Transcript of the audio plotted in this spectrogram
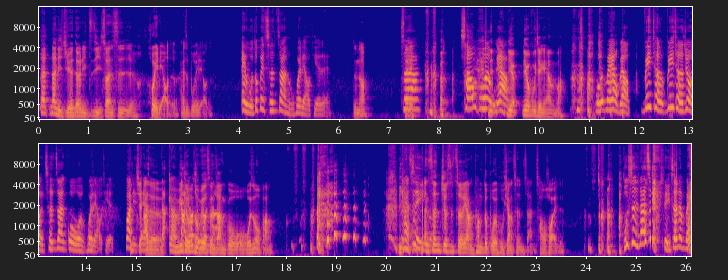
那那你觉得你自己算是会聊的，还是不会聊的？哎、我都被称赞很会聊天哎、真的哦、对啊，超多的。我跟你讲你，有你有付钱给他们吗？我没有没有，Vita Vita 就很称赞过我很会聊天，不然你真假的？干打 Vito 为什么没有称？赞过我？我这么棒。你看男生就是这样，他们都不会互相称赞，超坏的。不是，但是你真的没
